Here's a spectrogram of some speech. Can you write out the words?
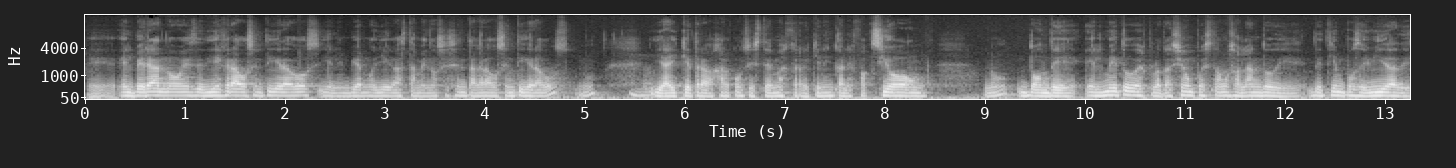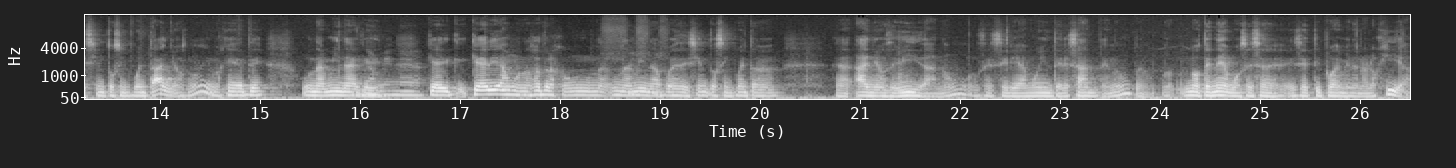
eh, el verano es de 10 grados centígrados y el invierno llega hasta menos 60 grados centígrados. Y hay que trabajar con sistemas que requieren calefacción, donde el método de explotación, pues estamos hablando de, tiempos de vida de 150 años. ¿no? Imagínate una mina, que, ¿qué haríamos nosotros con una, mina pues, de 150 eh, años de vida? ¿no? sería muy interesante, ¿no? Pero no tenemos ese, tipo de mineralogía,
